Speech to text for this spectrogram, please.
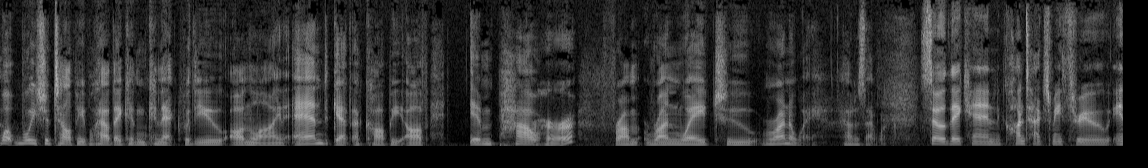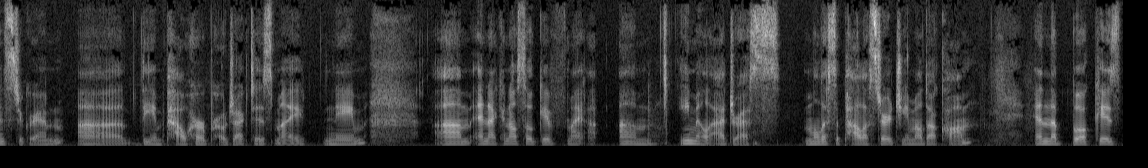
Well, we should tell people how they can connect with you online and get a copy of EmpowHer from Runway to Runaway. How does that work? So they can contact me through Instagram. Uh, the EmpowHer Project is my name. Um, and I can also give my um, email address, melissa melissapallister at gmail.com. And the book is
